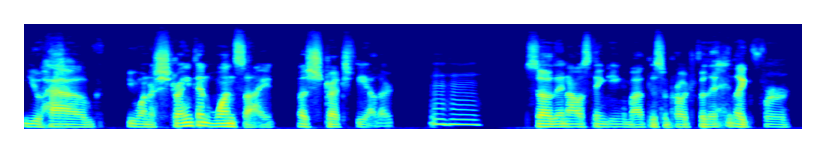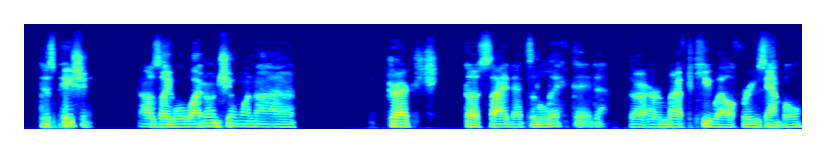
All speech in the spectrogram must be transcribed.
you have you want to strengthen one side but stretch the other. Mm-hmm. So then I was thinking about this approach for the like for this patient. I was like, well, why don't you want to stretch the side that's lifted, the, her left QL, for example,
